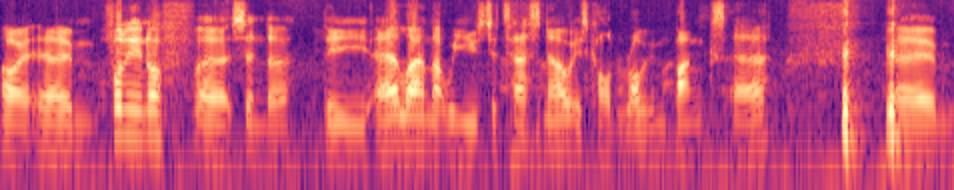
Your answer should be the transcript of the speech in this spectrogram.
All right. um, funny enough, uh, Cinder, the airline that we use to test now is called Robin Banks Air. um,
